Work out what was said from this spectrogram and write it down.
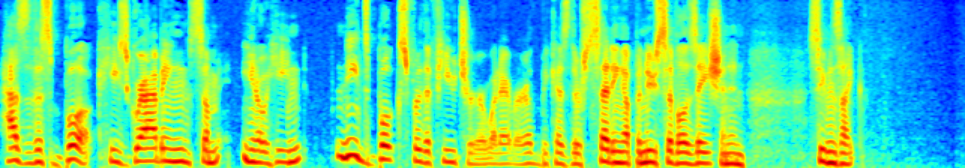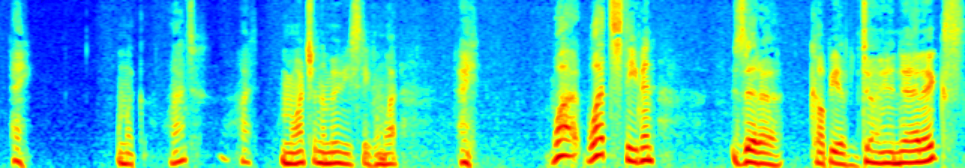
has this book. He's grabbing some, you know, he needs books for the future or whatever because they're setting up a new civilization. And Steven's like, I'm like, what? What? I'm watching the movie, Steven. What? Hey, what? What, Steven? Is that a copy of Dianetics?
